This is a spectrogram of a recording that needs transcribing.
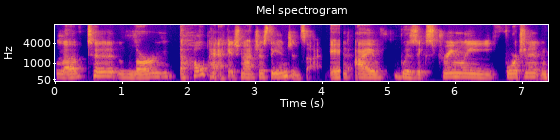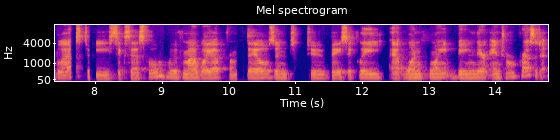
Love to learn the whole package, not just the engine side. And I was extremely fortunate and blessed to be successful, moved my way up from sales into basically at one point being their interim president.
